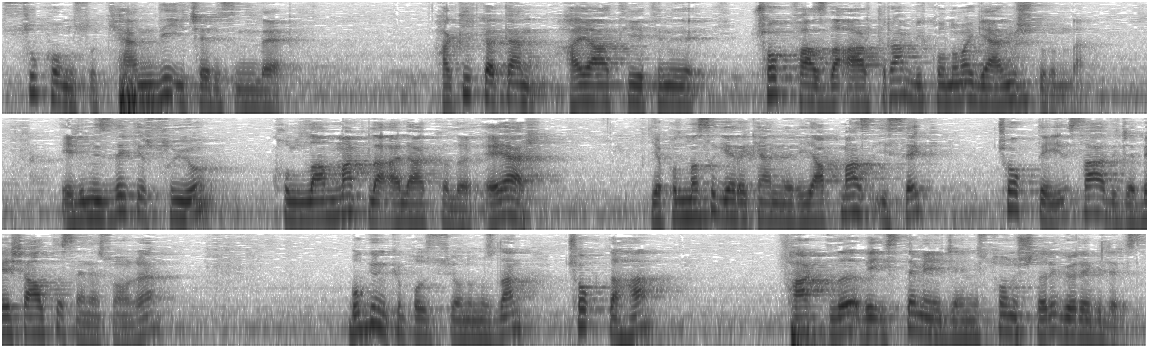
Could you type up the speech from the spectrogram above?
Su konusu kendi içerisinde hakikaten hayatiyetini çok fazla artıran bir konuma gelmiş durumda. Elimizdeki suyu kullanmakla alakalı eğer yapılması gerekenleri yapmaz isek çok değil sadece 5-6 sene sonra bugünkü pozisyonumuzdan çok daha farklı ve istemeyeceğimiz sonuçları görebiliriz.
